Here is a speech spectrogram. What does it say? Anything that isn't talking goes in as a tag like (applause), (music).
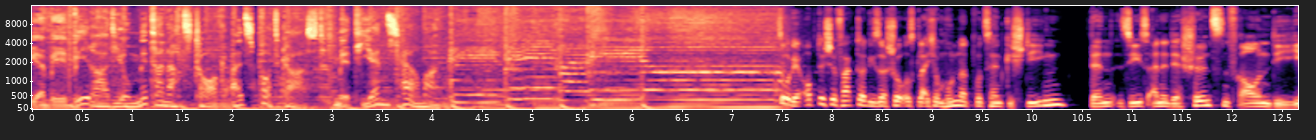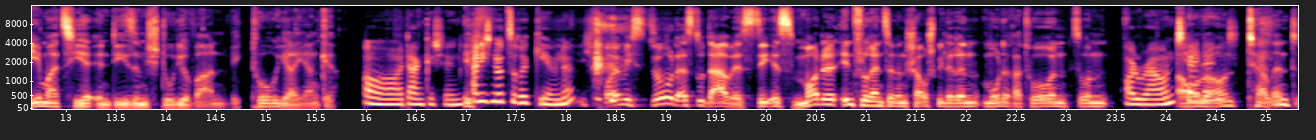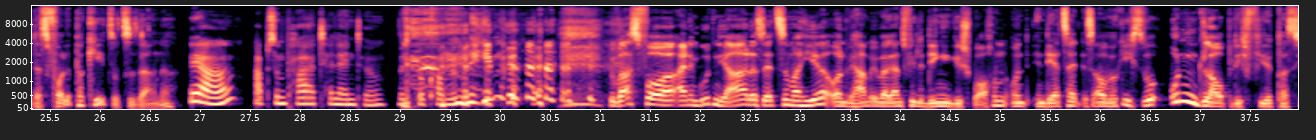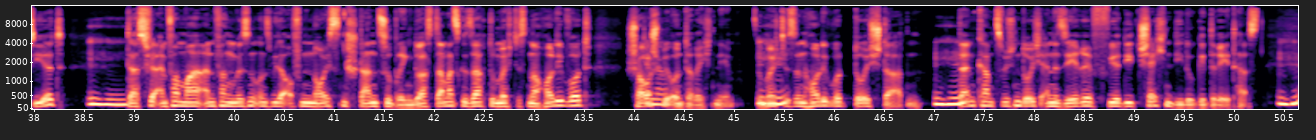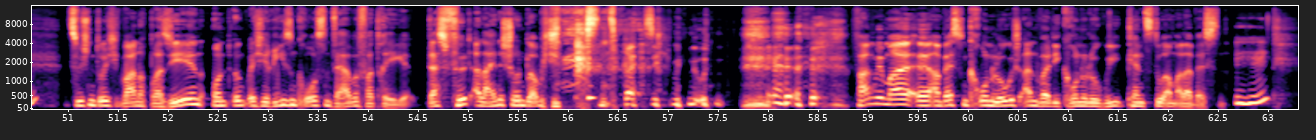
Der BB Radio Mitternachtstalk als Podcast mit Jens Hermann. So, der optische Faktor dieser Show ist gleich um 100% gestiegen, denn sie ist eine der schönsten Frauen, die jemals hier in diesem Studio waren. Viktoria Janke. Oh, danke schön. Kann ich, nur zurückgeben, ne? Ich freue mich so, dass du da bist. Sie ist Model, Influencerin, Schauspielerin, Moderatorin, so ein Allround-Talent. Allround-Talent, das volle Paket sozusagen, ne? Ja, hab so ein paar Talente mitbekommen im (laughs) Leben. Du warst vor einem guten Jahr das letzte Mal hier und wir haben über ganz viele Dinge gesprochen und in der Zeit ist auch wirklich so unglaublich viel passiert, Mhm. dass wir einfach mal anfangen müssen, uns wieder auf den neuesten Stand zu bringen. Du hast damals gesagt, du möchtest nach Hollywood Schauspielunterricht nehmen. Du Mhm. möchtest in Hollywood durchstarten. Dann kam zwischendurch eine Serie für die Tschechen, die du gedreht hast. Mhm. Zwischendurch war noch Brasilien und irgendwelche riesengroßen Werbeverträge. Das füllt alleine schon, glaube ich, die nächsten (laughs) 30 Minuten. (laughs) Fangen wir mal äh, am besten chronologisch an, weil die Chronologie kennst du am allerbesten.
